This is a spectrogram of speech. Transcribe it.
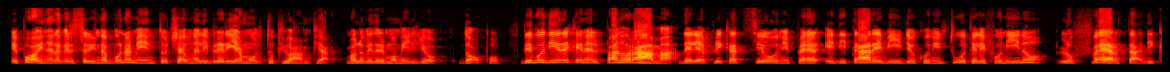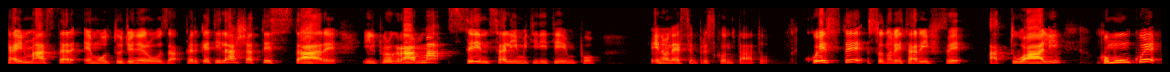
e poi nella versione in abbonamento c'è una libreria molto più ampia, ma lo vedremo meglio dopo. Devo dire che nel panorama delle applicazioni per editare video con il tuo telefonino l'offerta di KineMaster è molto generosa perché ti lascia testare il programma senza limiti di tempo e non è sempre scontato. Queste sono le tariffe attuali Comunque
